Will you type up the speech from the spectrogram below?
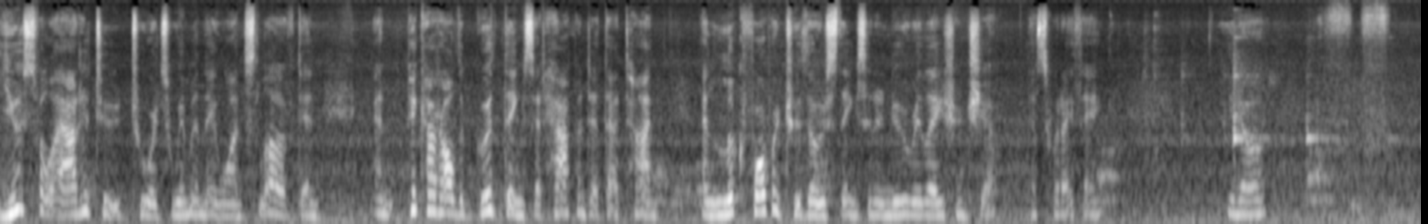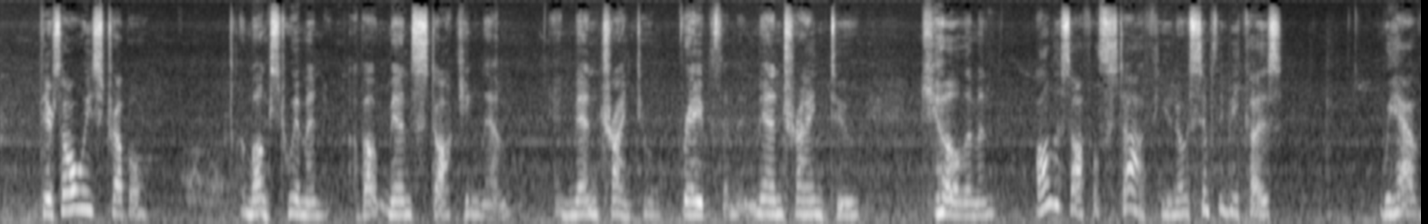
useful attitude towards women they once loved and and pick out all the good things that happened at that time and look forward to those things in a new relationship. That's what I think. You know, there's always trouble amongst women about men stalking them and men trying to rape them and men trying to kill them and all this awful stuff, you know, simply because we have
